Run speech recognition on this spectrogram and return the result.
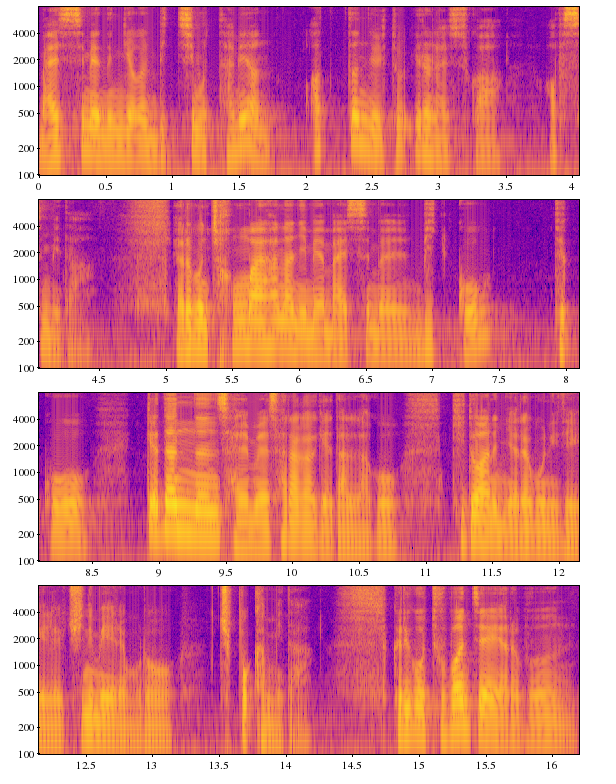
말씀의 능력을 믿지 못하면 어떤 일도 일어날 수가 없습니다. 여러분 정말 하나님의 말씀을 믿고 듣고 깨닫는 삶을 살아가게 해달라고 기도하는 여러분이 되기를 주님의 이름으로 축복합니다. 그리고 두 번째 여러분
